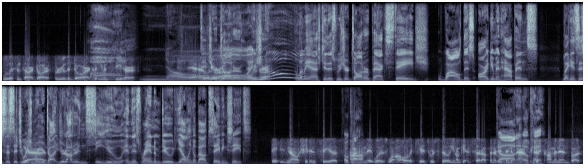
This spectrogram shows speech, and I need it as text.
We listened to our daughter through the door. I couldn't even see her. no. Yeah, Did your rough. daughter? Oh, was was your, let me ask you this: Was your daughter backstage while this argument happens? Like, is this a situation where your daughter your daughter didn't see you and this random dude yelling about saving seats? They, no, she didn't see us. Okay. Um, it was while all the kids were still, you know, getting set up and everything. Got the it, parents were okay. just coming in, but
